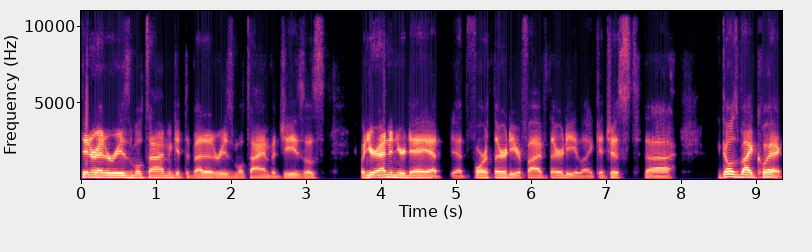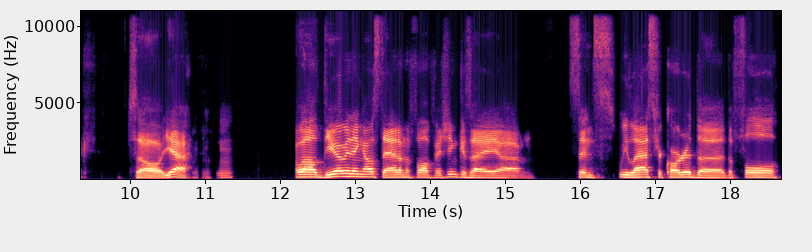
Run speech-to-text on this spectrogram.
dinner at a reasonable time and get to bed at a reasonable time. But geez, those when you're ending your day at at four thirty or five thirty, like it just uh it goes by quick. So yeah. Mm-hmm. Well, do you have anything else to add on the fall fishing? Because I um since we last recorded the the full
